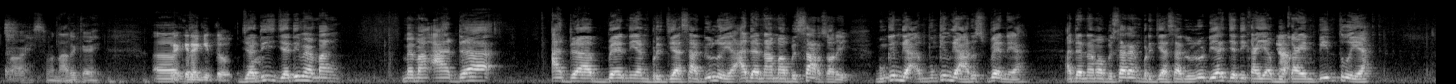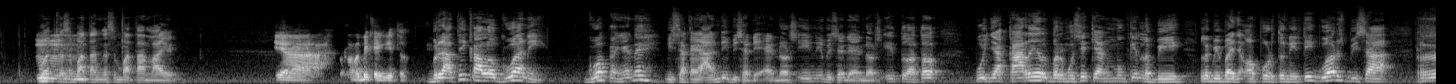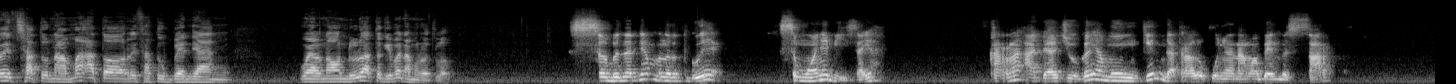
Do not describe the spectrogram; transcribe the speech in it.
Wah, menarik ya. Eh, kira-kira gitu Jadi jadi memang memang ada ada band yang berjasa dulu ya, ada nama besar sorry. Mungkin nggak mungkin nggak harus band ya. Ada nama besar yang berjasa dulu dia jadi kayak Ya. bukain pintu ya buat Hmm. kesempatan-kesempatan lain. Ya kurang lebih kayak gitu. Berarti kalau gua nih, gua pengen deh bisa kayak Andi bisa di endorse ini, bisa di endorse itu atau punya karir bermusik yang mungkin lebih lebih banyak opportunity, gua harus bisa reach satu nama atau reach satu band yang well known dulu atau gimana menurut lo? sebenarnya menurut gue semuanya bisa ya. Karena ada juga yang mungkin nggak terlalu punya nama band besar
